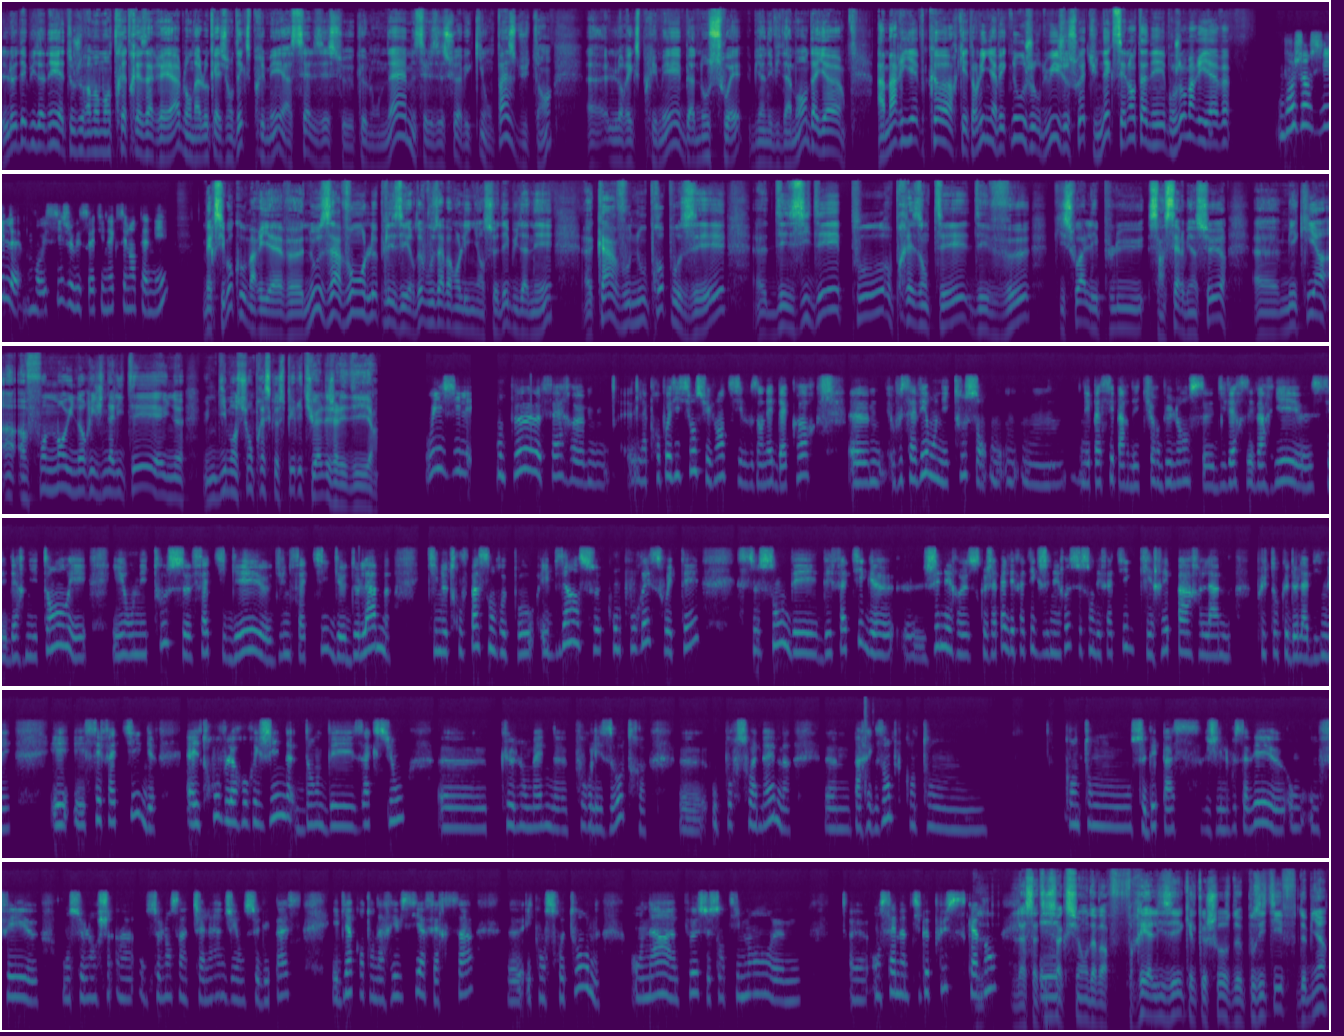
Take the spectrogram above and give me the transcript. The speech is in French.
Le début d'année est toujours un moment très très agréable. On a l'occasion d'exprimer à celles et ceux que l'on aime, celles et ceux avec qui on passe du temps, euh, leur exprimer eh nos souhaits, bien évidemment. D'ailleurs, à Marie-Ève Corr, qui est en ligne avec nous aujourd'hui, je souhaite une excellente année. Bonjour Marie-Ève. Bonjour Gilles, moi aussi je vous souhaite une excellente année. Merci beaucoup Marie-Ève. Nous avons le plaisir de vous avoir en ligne en ce début d'année euh, car vous nous proposez euh, des idées pour présenter des vœux qui soient les plus sincères bien sûr, euh, mais qui aient un, fondement, une originalité et une, une dimension presque spirituelle j'allais dire. Oui, Gilles, on peut faire la proposition suivante, si vous en êtes d'accord. vous savez, on est tous, on, est passé par des turbulences diverses et variées ces derniers temps et, on est tous fatigués d'une fatigue de l'âme qui ne trouve pas son repos. Eh bien, ce qu'on pourrait souhaiter, ce sont des, fatigues généreuses. Ce que j'appelle des fatigues généreuses, ce sont des fatigues qui réparent l'âme plutôt que de l'abîmer. et, ces fatigues, elles trouvent leur origine dans des actions euh, que l'on mène pour les autres euh, ou pour soi-même. Euh, par exemple, quand on, quand on se dépasse, Gilles, vous savez, on, fait, on, se lance un, on se lance un challenge et on se dépasse. Et eh bien, quand on a réussi à faire ça et qu'on se retourne, on a un peu ce sentiment euh, on s'aime un petit peu plus qu'avant. La satisfaction d'avoir réalisé quelque chose de positif, de bien.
